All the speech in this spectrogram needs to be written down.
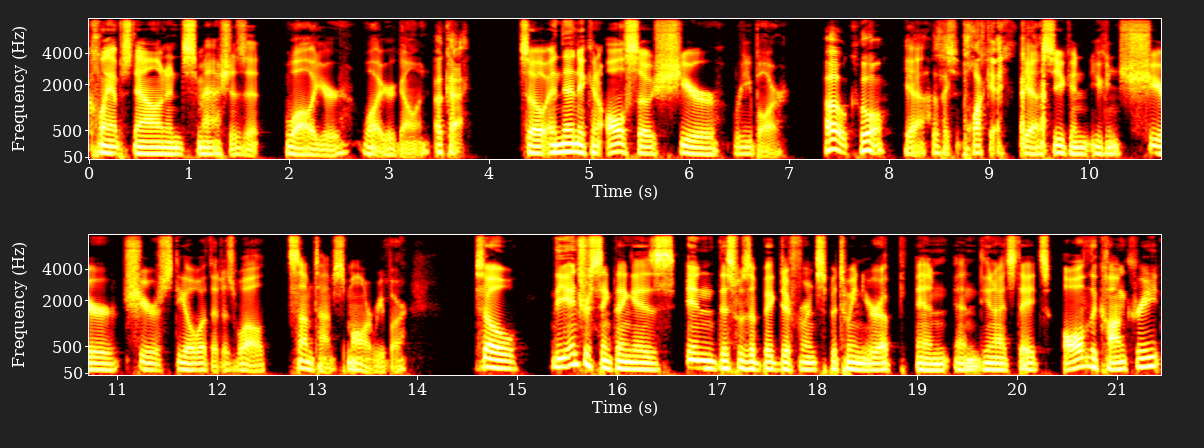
clamps down and smashes it while you're while you're going. okay? So and then it can also shear rebar. Oh, cool. Yeah. Just like So- pluck it. yeah, so you can you can shear shear steel with it as well. Sometimes smaller rebar. So the interesting thing is, in this was a big difference between Europe and and the United States. All the concrete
